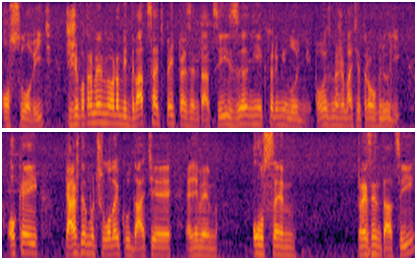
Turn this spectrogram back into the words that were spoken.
osloviť, čiže potrebujeme urobiť 25 prezentácií s niektorými ľuďmi. Povedzme, že máte troch ľudí. OK, každému človeku dáte, ja neviem, 8 prezentácií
